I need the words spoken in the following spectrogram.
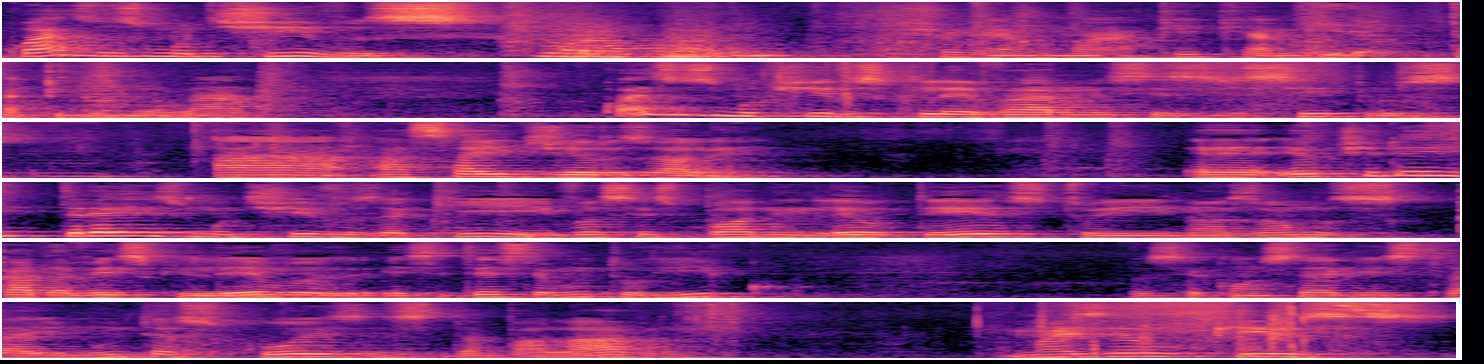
quais os motivos. Deixa eu me arrumar aqui, que a Miriam está aqui do meu lado. Quais os motivos que levaram esses discípulos a, a sair de Jerusalém. É, eu tirei três motivos aqui e vocês podem ler o texto e nós vamos, cada vez que ler, esse texto é muito rico, você consegue extrair muitas coisas da palavra, mas eu quis,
